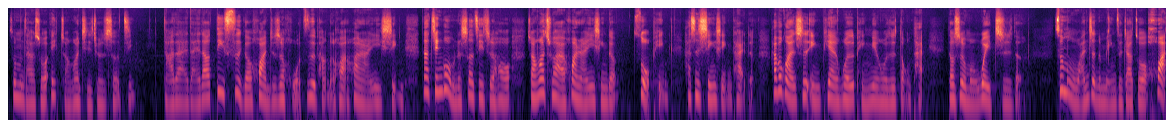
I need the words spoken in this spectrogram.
所以我们才说，哎，转换其实就是设计。然后再来到第四个换，就是火字旁的换，焕然一新。那经过我们的设计之后，转换出来焕然一新的。作品它是新形态的，它不管是影片或者是平面或者是动态，都是我们未知的。所以，我们完整的名字叫做“换”，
